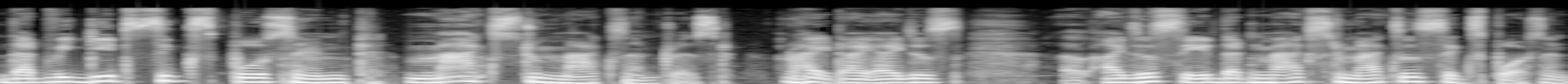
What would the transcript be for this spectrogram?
that we get 6% max to max interest right i, I just i just said that max to max is 6%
